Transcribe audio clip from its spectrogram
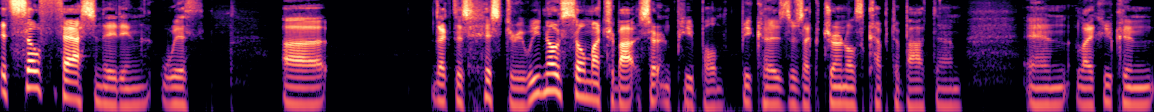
It's so fascinating with, uh, like this history. We know so much about certain people because there's like journals kept about them, and like you can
